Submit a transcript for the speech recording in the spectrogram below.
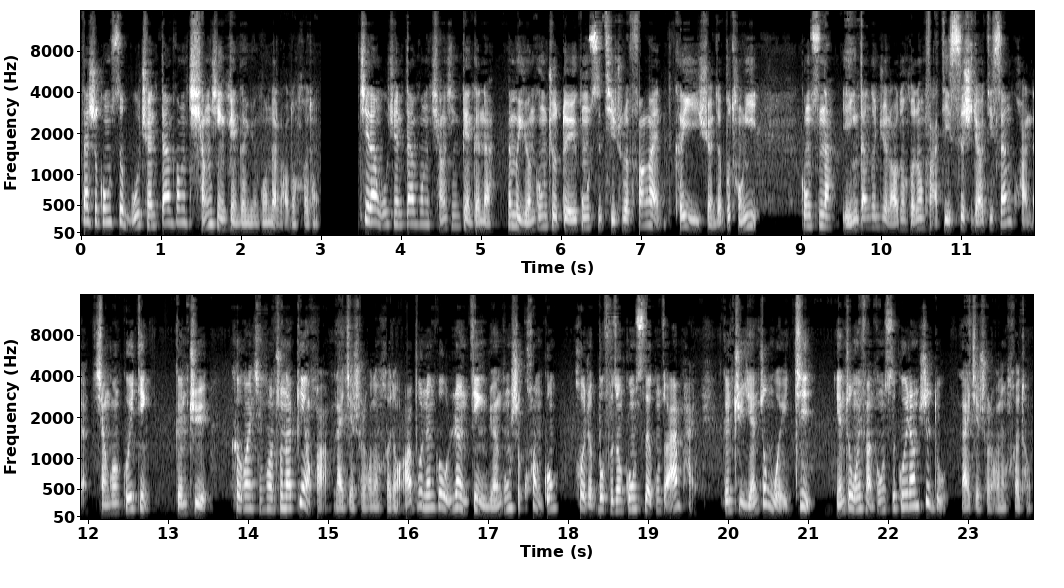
但是公司无权单方强行变更员工的劳动合同。既然无权单方强行变更呢，那么员工就对于公司提出的方案可以选择不同意。公司呢也应当根据劳动合同法第四十条第三款的相关规定，根据客观情况重大变化来解除劳动合同，而不能够认定员工是旷工或者不服从公司的工作安排，根据严重违纪、严重违反公司规章制度来解除劳动合同。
